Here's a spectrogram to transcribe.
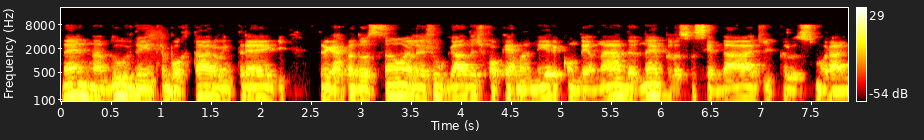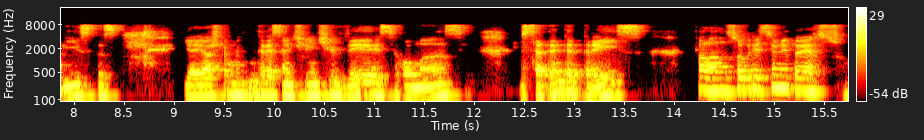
né? Na dúvida entre abortar ou entregue, entregar para adoção, ela é julgada de qualquer maneira, condenada, né? Pela sociedade, pelos moralistas. E aí eu acho que é muito interessante a gente ver esse romance de 73 falando sobre esse universo,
